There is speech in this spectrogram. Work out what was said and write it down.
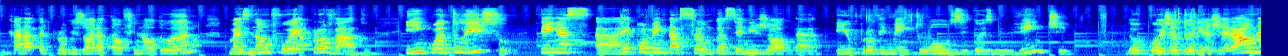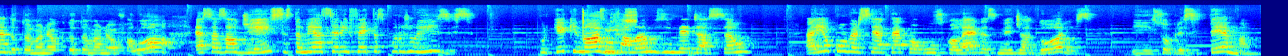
em caráter provisório até o final do ano, mas não foi aprovado. E enquanto isso, tem as, a recomendação da CNJ e o provimento 11/2020 do Corregedoria Geral, né, doutor Manuel, que o doutor Manuel falou, essas audiências também a serem feitas por juízes. Por que, que nós não isso. falamos em mediação? Aí eu conversei até com alguns colegas mediadores e sobre esse tema,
